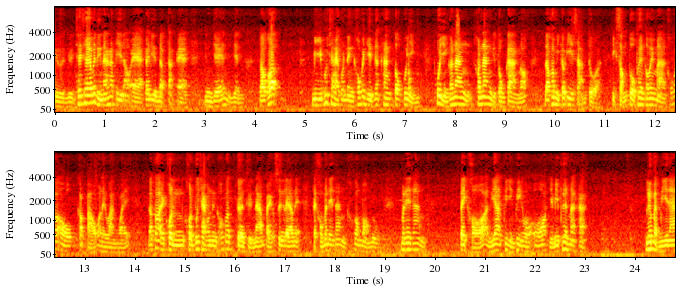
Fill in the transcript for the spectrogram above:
ยืนยืนเฉยๆไม่ถึงนะครับไปยืนเอาแอร์ก็ยืนแบบตักแอร์เย็นเย็นๆเย็นเราก็มีผู้ชายคนหนึ่งเขาไปยืนข้างๆโต๊ะผู้หญิง ผู้หญิงเขานั่งเขานั่งอยู่ตรงกลางเนาะแล้วก็มีเก้าอี้สามตัว อีกสองตัวเพื่อนเขาไม่มาเขาก็เอากระเป๋าอะไรวางไว้ แล้วก็ไอ้คนคนผู้ชายคนหนึ่งเขาก็เดินถือน้ำไปเขาซื้อแล้วเนี่ย แต่เขาไม่ได้นั่งเขาก็มองดู ไม่ได้นั่ง ไปขออนุญาตผู้หญิงผู้หญิงเขาบอกอ๋ออย่ามีเพื่อนมาค่ะ เรื่องแบบนี้นะ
